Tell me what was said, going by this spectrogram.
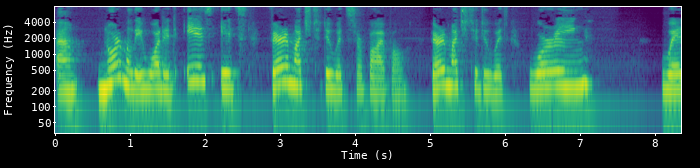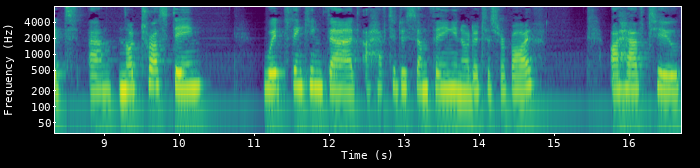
um, normally what it is it's very much to do with survival very much to do with worrying with um, not trusting, with thinking that I have to do something in order to survive. I have to,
